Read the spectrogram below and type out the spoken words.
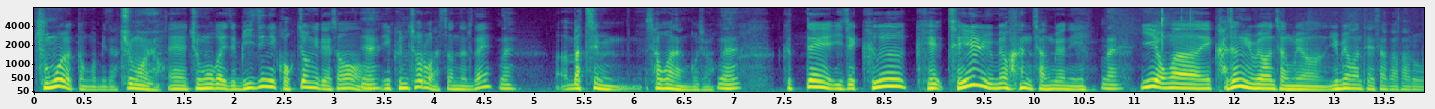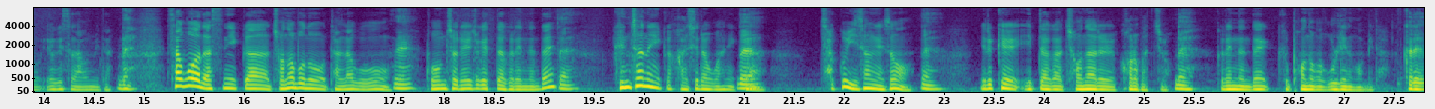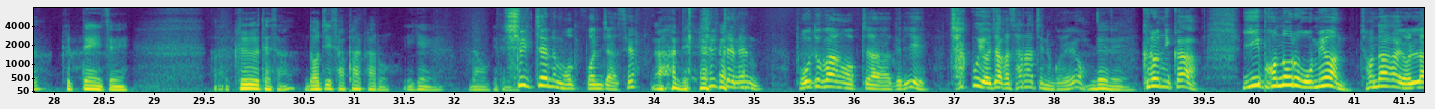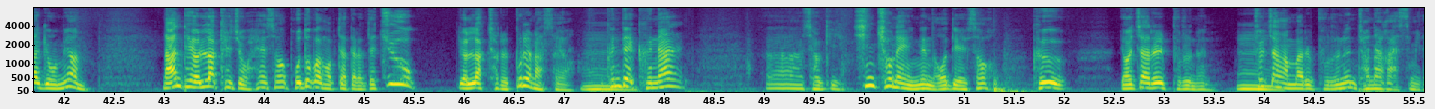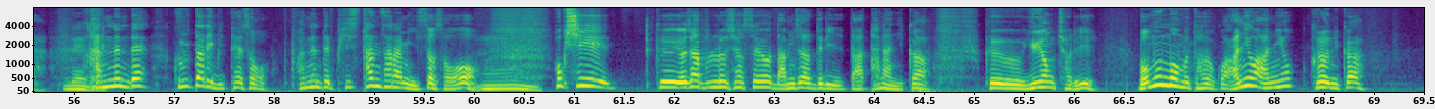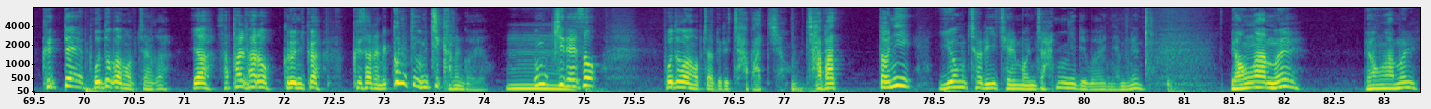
중호였던 겁니다. 중호요. 예, 중호가 이제 미진이 걱정이 돼서 예. 이 근처로 왔었는데 네. 아, 마침 사고가 난 거죠. 네. 그때 이제 그 게- 제일 유명한 장면이 네. 이 영화의 가장 유명한 장면, 유명한 대사가 바로 여기서 나옵니다. 네. 사고가 났으니까 전화번호 달라고 네. 보험 처리해주겠다 그랬는데 네. 괜찮으니까 가시라고 하니까 네. 자꾸 이상해서 네. 이렇게 있다가 전화를 걸어봤죠. 네. 그랬는데 그 번호가 울리는 겁니다. 그래요. 그때 이제 그 대사 너지 488로 이게 나오게 됩니다. 실제는 뭐 뭔지 아세요? 아, 네. 실제는 보도방 업자들이 자꾸 여자가 사라지는 거예요. 네네. 그러니까 이 번호로 오면 전화가 연락이 오면 나한테 연락해줘 해서 보도방 업자들한테 쭉 연락처를 뿌려놨어요. 음. 근데 그날 어, 저기 신촌에 있는 어디에서 그 여자를 부르는 음. 출장 안마를 부르는 전화가 왔습니다. 네네. 갔는데 굴다리 밑에서 봤는데 비슷한 사람이 있어서 음. 혹시 그 여자 부르셨어요? 남자들이 나타나니까 그 유영철이 머뭇머뭇하고 아니요 아니요 그러니까 그때 보도방업자가 야 4885 그러니까 그 사람이 끔찍 움찔하는 거예요. 음. 움찔해서 보도방업자들이 잡았죠. 잡았더니 유영철이 제일 먼저 한 일이 뭐였냐면은 명함을 명함을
